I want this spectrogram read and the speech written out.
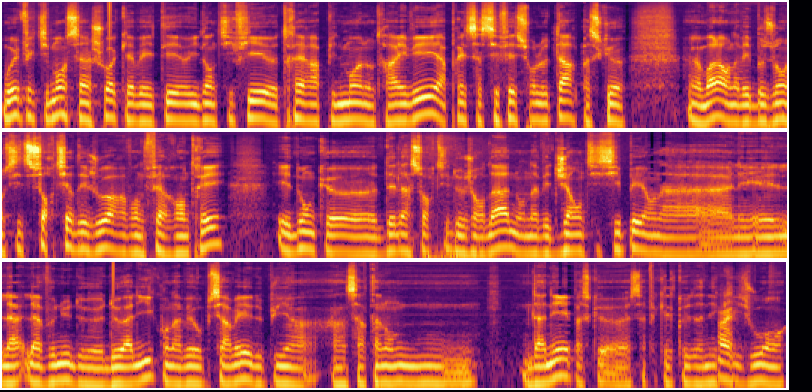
Oui, effectivement, c'est un choix qui avait été euh, identifié euh, très rapidement à notre arrivée. Après, ça s'est fait sur le tard parce que euh, voilà, on avait besoin aussi de sortir des joueurs avant de faire rentrer. Et donc, dès la sortie de Jordan, on avait déjà anticipé la, venue de, Ali qu'on avait observé depuis un, certain nombre d'années parce que ça fait quelques années Ouais. qu'il joue en,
